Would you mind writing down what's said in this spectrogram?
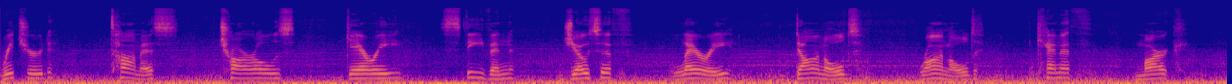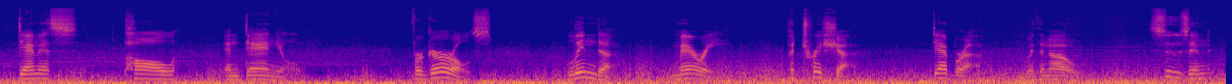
Richard, Thomas, Charles, Gary, Stephen, Joseph, Larry, Donald, Ronald, Kenneth, Mark, Dennis, Paul, and Daniel. For girls, Linda, Mary, Patricia, Deborah with an O, Susan,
